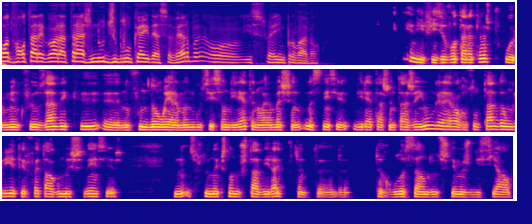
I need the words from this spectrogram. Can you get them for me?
pode voltar agora atrás no desbloqueio dessa verba ou isso é improvável? É difícil voltar atrás porque o argumento que foi usado é que, eh, no fundo, não era uma negociação direta, não era uma, cedência direta à chantagem húngara, era o resultado da Hungria ter feito algumas cedências, sobretudo na questão do Estado de Direito, portanto, da, da, da regulação do sistema judicial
